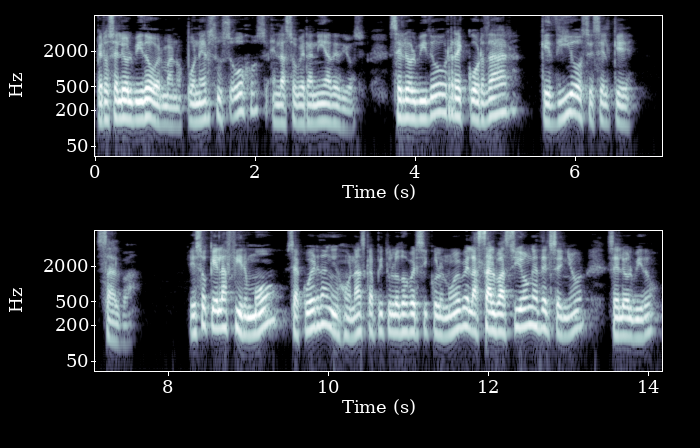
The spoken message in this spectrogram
Pero se le olvidó, hermanos, poner sus ojos en la soberanía de Dios. Se le olvidó recordar que Dios es el que salva. Eso que él afirmó, ¿se acuerdan en Jonás capítulo 2 versículo 9? La salvación es del Señor, se le olvidó.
